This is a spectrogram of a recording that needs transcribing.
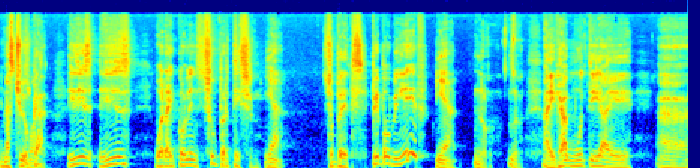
You must You choose can. This is this is what I call in superstition. Yeah, Superstition. People believe. yeah. No, no. I have Muti. I, uh,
